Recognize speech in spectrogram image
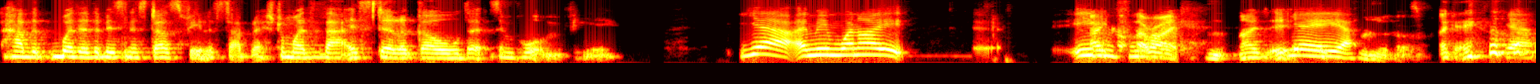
how the, whether the business does feel established and whether that is still a goal that's important for you? Yeah, I mean when I even I got that like, right. I, it, yeah, yeah, yeah. Okay. yeah,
